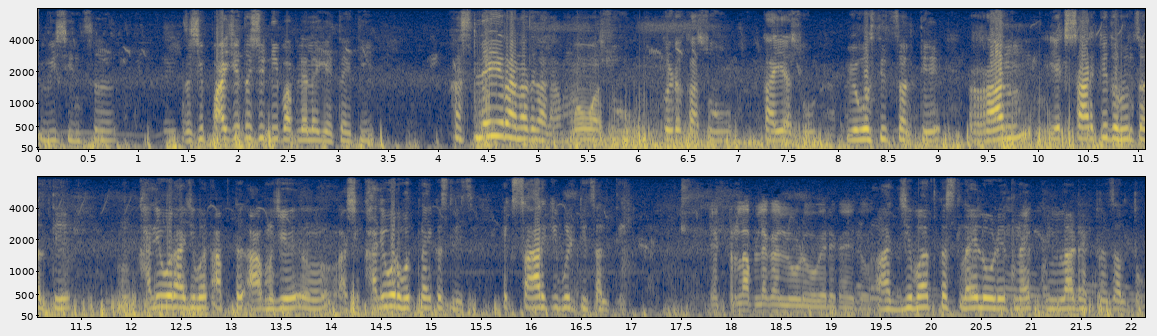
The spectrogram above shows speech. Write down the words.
वीस इंच जशी पाहिजे तशी डीप आपल्याला घेता येते. कसल्याही रानात घाला मऊ असू कडक असू काही असू व्यवस्थित चालते. रान एकसारखे धरून चालते. खालीवर अजिबात आपट म्हणजे अशी खालीवर होत नाही कसलीच. एक सारखी पलटी चालते. ट्रॅक्टरला आपल्या काय लोड वगैरे काय अजिबात कसलाही लोड येत नाही. खुल्ला ट्रॅक्टर चालतो.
